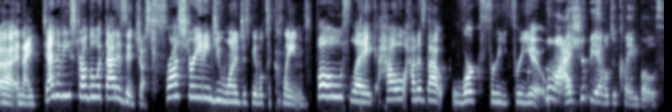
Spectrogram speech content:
uh, an identity struggle with that? Is it just frustrating? Do you want to just be able to claim both? Like, how how does that work for for you? no i should be able to claim both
